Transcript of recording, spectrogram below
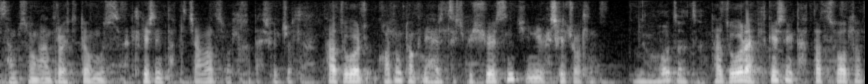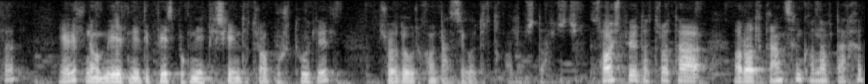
Samsung, Android-тэй хүмүүс аппликейшнийг татаж аваад суулгахад ашиглаж болно. Та зүгээр голомт банкны харилцагч биш байсан ч энийг ашиглаж болно. Йоо за за. Та зүгээр аппликейшнийг татаад суулгалаа. Яг л нөө мэйл нээдэг, Facebook нээдэг шиг энэ дотроо бүртгүүлээл шууд өөрийнхөө дансыг удирдах боломжтой болчихж байгаа. Social pay дотроо та ороод ганцхан коноп дарахад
